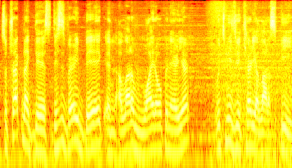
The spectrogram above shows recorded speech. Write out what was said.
So track like this, this is very big and a lot of wide open area, which means you carry a lot of speed.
